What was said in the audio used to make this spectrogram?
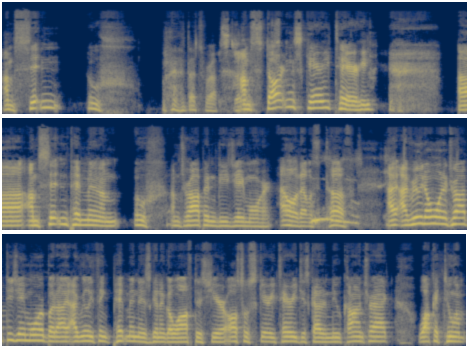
I'm sitting. Oof, that's rough. I'm starting Scary Terry. Uh, I'm sitting Pittman. I'm oof. I'm dropping DJ Moore. Oh, that was tough. I, I really don't want to drop DJ Moore, but I, I really think Pittman is going to go off this year. Also, Scary Terry just got a new contract. Walk it to him.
